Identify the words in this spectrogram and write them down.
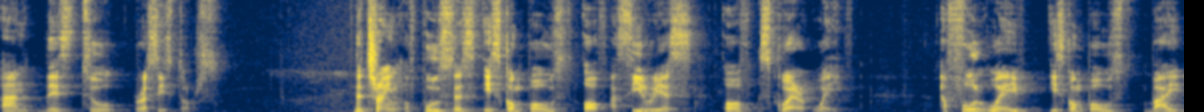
and these two resistors. The train of pulses is composed of a series of square waves. A full wave is composed by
